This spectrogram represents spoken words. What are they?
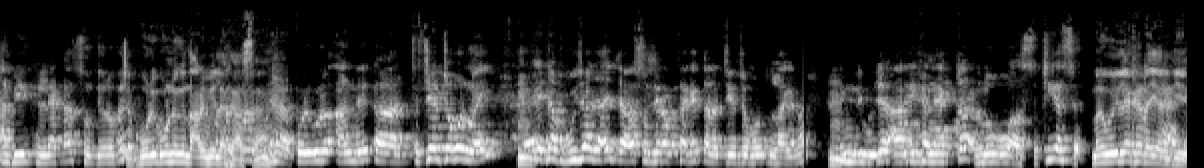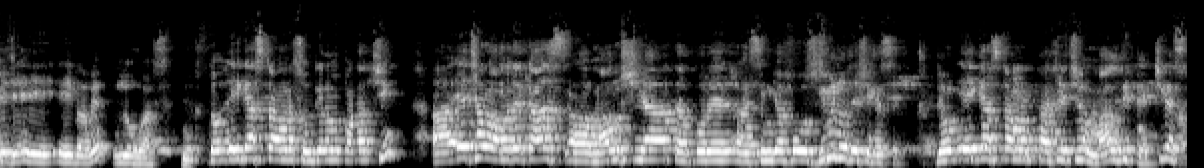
আরবি লেখা সৌদি আরবে আচ্ছা পরিপূর্ণ কিন্তু আরবি লেখা আছে হ্যাঁ? হ্যাঁ জের জবর নাই। এটা বোঝা যায় যারা সৌদি আরব থাকে তারা জের জবর লাগে না। এমনি বুঝে। আর এখানে একটা লোগো আছে ঠিক আছে? মানে ওই লেখাটাই আর হ্যাঁ, কি এই যে এই এইভাবে লোগো আছে। তো এই কাজটা আমরা সৌদি আরবে পাঠাচ্ছি। এছাড়াও আমাদের কাজ মালয়েশিয়া তারপরে সিঙ্গাপুর বিভিন্ন দেশে গেছে। যেমন এই কাজটা আমরা পাঠিয়েছিলাম মালদ্বীপে ঠিক আছে?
